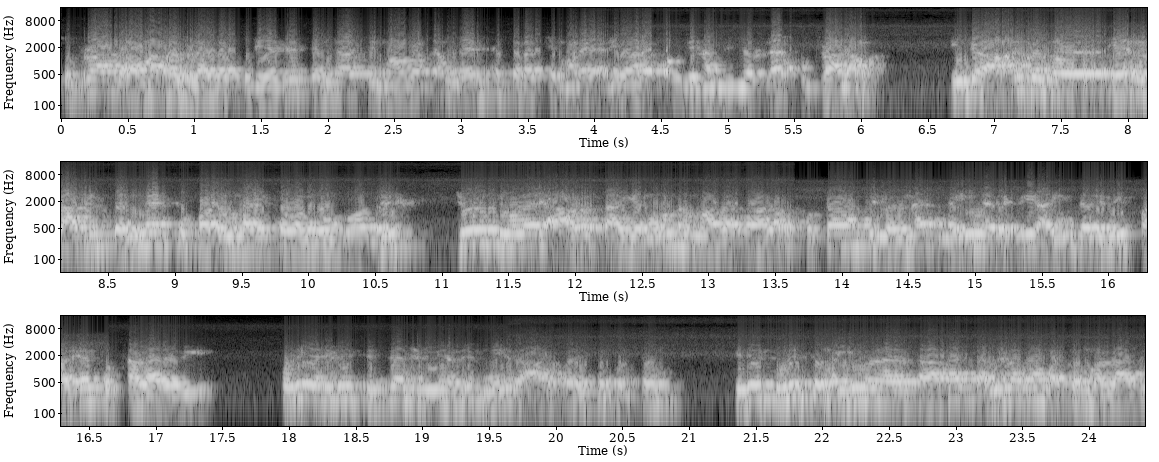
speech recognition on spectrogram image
சுற்றுலா தலமாக விளங்கக்கூடியது தென்காசி மாவட்டம் மேற்கு தொடர்ச்சி மலை அதிகார பகுதியில் அமைந்துள்ள குற்றாலம். இங்கு ஆண்டுதோறும் கேரளாவில் தென்மேற்கு பருவமழை துவங்கும் போது ஜூன் ஜூலை ஆகஸ்ட் ஆகிய மூன்று மாத காலம் குற்றாலத்தில் உள்ள மெயின் அருவி ஐந்தருவி பழைய குற்றால அருவி புலியருவி சிற்றருவிகளில் நீர் ஆர்ப்பரிக்கப்பட்டும். இதில் குறித்து மகிழ்வதற்காக தமிழகம் மட்டுமல்லாது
